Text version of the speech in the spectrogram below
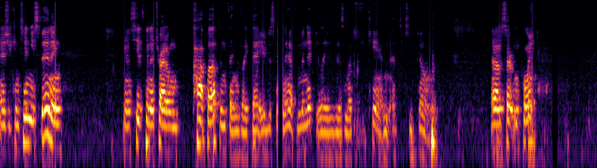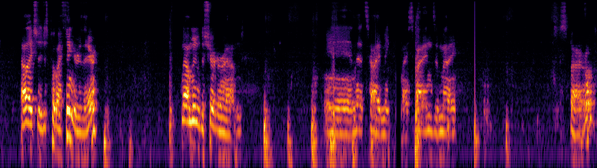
as you continue spinning, you're going to see it's going to try to pop up and things like that. You're just going to have to manipulate it as much as you can to keep going. Now at a certain point, I'll actually just put my finger there now move the shirt around. And that's how I make my spines of my spiral.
